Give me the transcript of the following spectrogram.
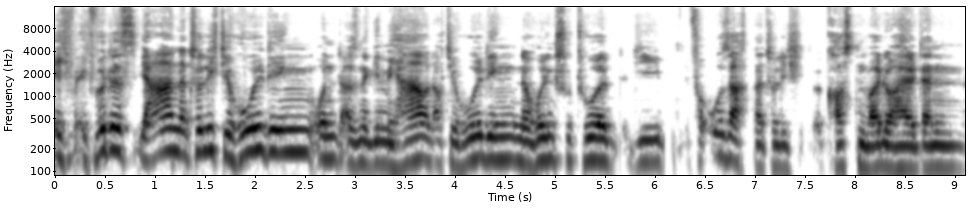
ich, ich würde es, ja, natürlich die Holding und also eine GmbH und auch die Holding, eine Holdingstruktur, die verursacht natürlich Kosten, weil du halt dann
